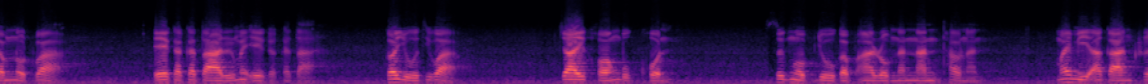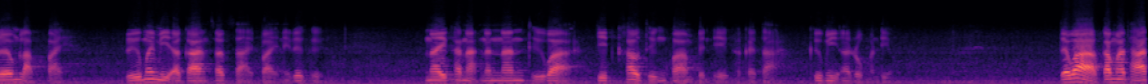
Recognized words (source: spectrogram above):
กำหนดว่า เอกคตาหรือไม่เอกคตา ก็อยู่ที่ว่า ใจของบุคคลสงบอยู่กับอารมณ์นั้น ๆ เท่านั้น ไม่มีอาการเคลิ้มหลับไป หรือไม่มีอาการซัดสายไปในเรื่องอื่น ในขณะนั้น ๆ ถือว่าจิตเข้าถึงความเป็นเอกคตา คือมีอารมณ์อันเดียว แต่ว่ากรรมฐาน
